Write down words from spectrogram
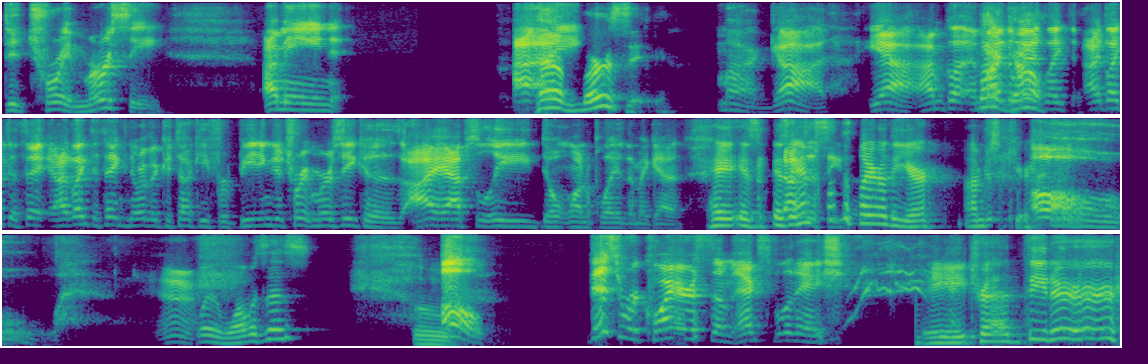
Detroit Mercy. I mean, Have I, mercy. my God, yeah, I'm glad. and My By the way, I'd like I'd like to thank I'd like to thank Northern Kentucky for beating Detroit Mercy because I absolutely don't want to play them again. Hey, is is Not the player of the year? I'm just curious. Oh, Ugh. Wait, what was this? Ooh. oh, this requires some explanation. The Tread Theater.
